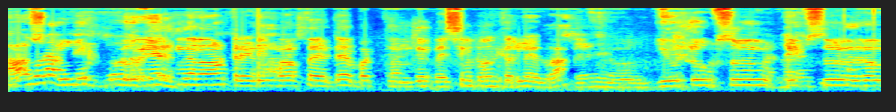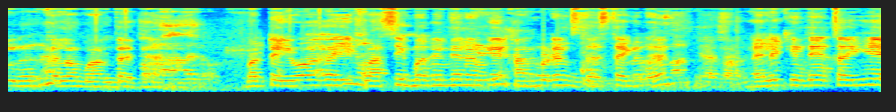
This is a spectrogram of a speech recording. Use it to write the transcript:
ಲಾಸ್ಟ್ ಟೂ ಇಯರ್ ನಾನು ಟ್ರೈನಿಂಗ್ ಮಾಡ್ತಾ ಇದ್ದೆ ಬಟ್ ನಮ್ಗೆ ಬೇಸಿಕ್ ಗೊತ್ತಿರ್ಲಿಲ್ಲ. ಯೂಟ್ಯೂಬ್ಸ್ ಟಿಪ್ಸ್ ಎಲ್ಲ ಮಾಡ್ತಾ ಇದ್ದೆ. ಬಟ್ ಇವಾಗ ಈ ಕ್ಲಾಸಿಗೆ ಬಂದಿಂದ ನಮ್ಗೆ ಕಾನ್ಫಿಡೆನ್ಸ್ ಜಾಸ್ತಿ ಆಗಿದೆ. ಎಲ್ಲಕ್ಕಿಂತ ಹೆಚ್ಚಾಗಿ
